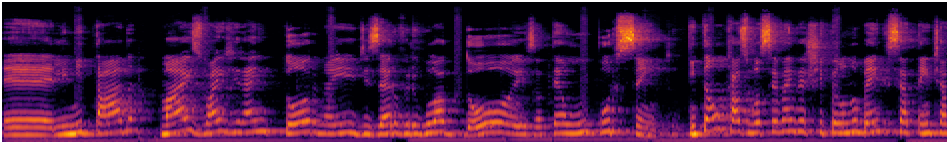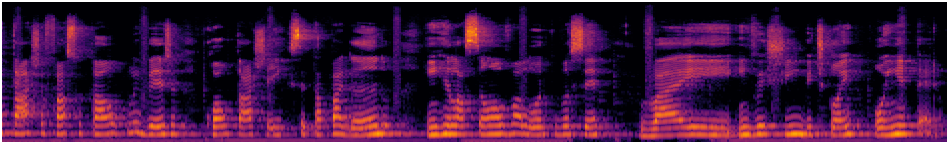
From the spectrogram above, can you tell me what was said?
é, limitada, mas vai girar em torno aí de 0,2 até 1%. Então, caso você vai investir pelo Nubank, se atente à taxa, faça o cálculo e veja qual taxa aí que você está pagando em relação ao valor que você vai investir em Bitcoin ou em Ethereum.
